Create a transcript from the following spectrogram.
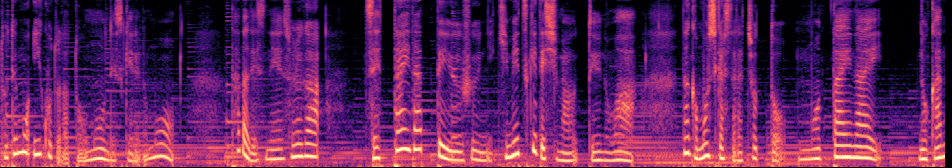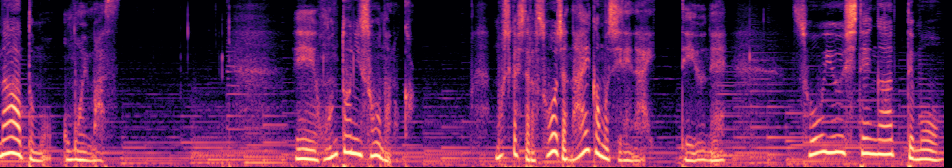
とてもいいことだと思うんですけれどもただですねそれが絶対だっていうふうに決めつけてしまうっていうのはなんかもしかしたらちょっともったいないのかなとも思います。えー、本当にそうなのか？もしかしたらそうじゃないかもしれないっていうね。そういう視点があっても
